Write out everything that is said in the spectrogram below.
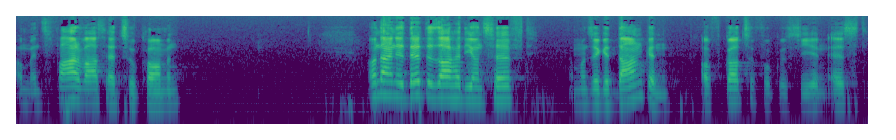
um ins Fahrwasser zu kommen. Und eine dritte Sache, die uns hilft, um unsere Gedanken auf Gott zu fokussieren, ist,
